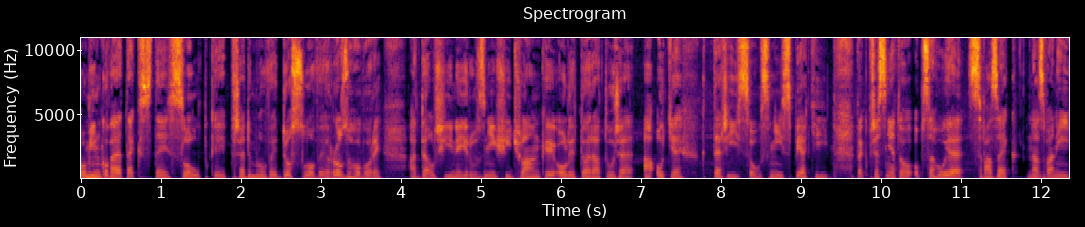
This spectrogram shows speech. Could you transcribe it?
Vzpomínkové texty, sloupky, předmluvy, doslovy, rozhovory a další nejrůznější články o literatuře a o těch, kteří jsou s ní spjatí, tak přesně to obsahuje svazek nazvaný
